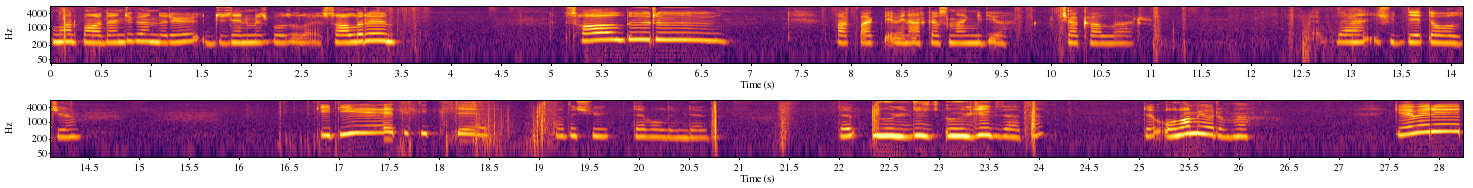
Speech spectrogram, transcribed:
Bunlar madenci gönderiyor. Düzenimiz bozuluyor. Saldırın. Saldırın. Bak bak devin arkasından gidiyor. Çakallar. Ben şu dede olacağım. Didi didi didi. Ya da şu dev olayım devde. Dev öldü, ölecek zaten. Dev olamıyorum ha. Geberin.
